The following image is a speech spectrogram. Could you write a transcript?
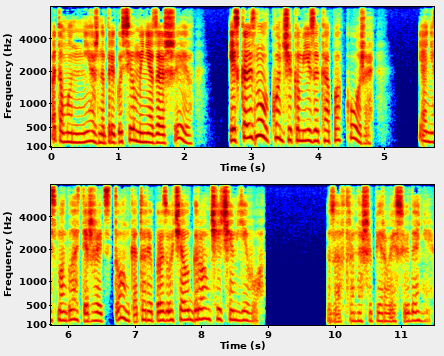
Потом он нежно прикусил меня за шею и скользнул кончиком языка по коже — я не смогла сдержать стон, который прозвучал громче, чем его. Завтра наше первое свидание,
